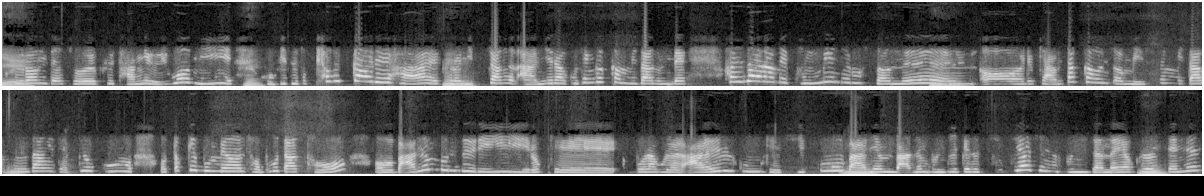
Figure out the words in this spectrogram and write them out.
예. 그런데서 그 당의 의원이 예. 거기에 대해서 평가를 할 그런 음. 입장은 아니라고 생각합니다. 근데 한 사람의 국민으로서는 음. 어 이렇게 안타까운 점이 있습니다. 공당의 대표고 어떻게 보면 저보다 더 어, 많은 분들이 이렇게 뭐라고 요 알고 계시고 음. 많은 많은 분들께서 지지하시는 분이잖아요. 그럴 음. 때는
